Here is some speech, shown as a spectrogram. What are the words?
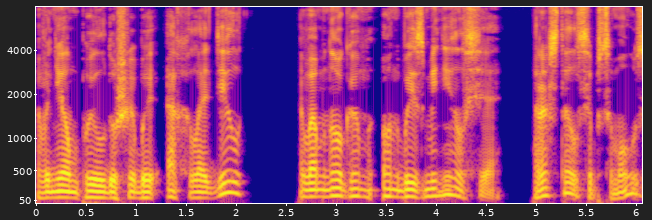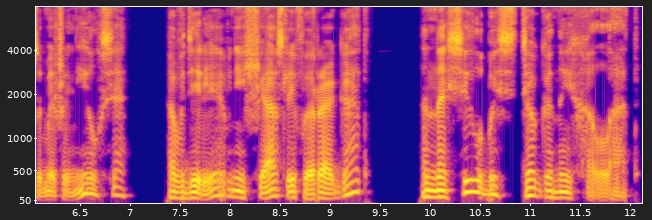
в нем пыл души бы охладел, во многом он бы изменился, расстался б с музами, женился, в деревне счастлив и рогат, носил бы стеганый халат.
